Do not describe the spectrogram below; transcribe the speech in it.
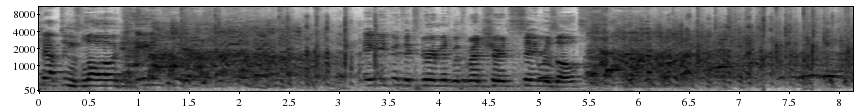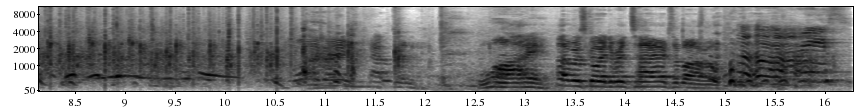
Captain's log, 85th, 85th experiment with red shirts, same results. Why, Captain? Why? I was going to retire tomorrow. Freeze.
